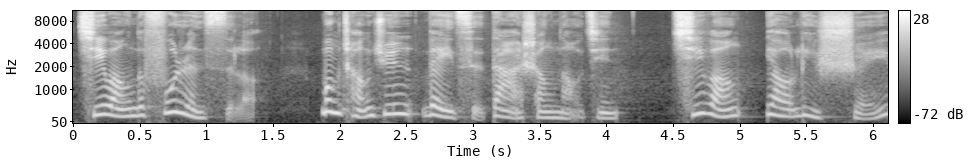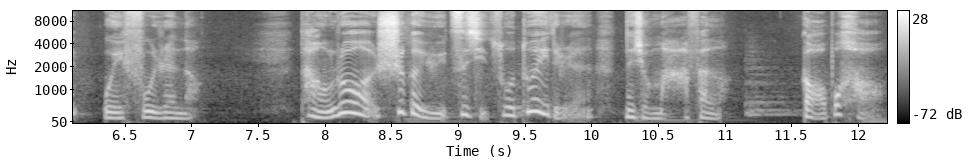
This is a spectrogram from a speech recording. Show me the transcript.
齐王的夫人死了，孟尝君为此大伤脑筋。齐王要立谁为夫人呢？倘若是个与自己作对的人，那就麻烦了，搞不好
